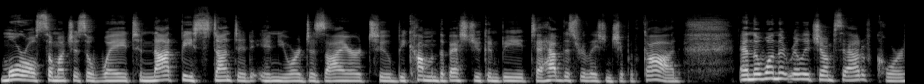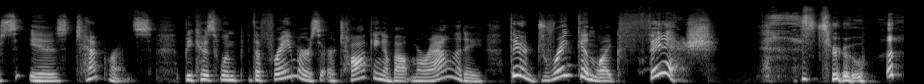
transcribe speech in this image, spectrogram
moral so much as a way to not be stunted in your desire to become the best you can be, to have this relationship with God. And the one that really jumps out, of course, is temperance. Because when the framers are talking about morality, they're drinking like fish. it's true.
